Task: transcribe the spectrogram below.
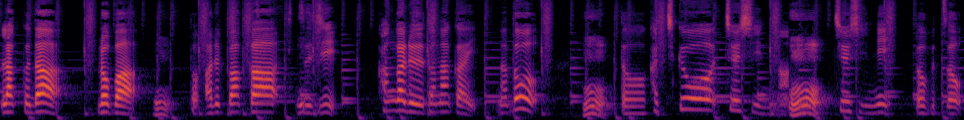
ラクダ、ロバう。んとアルパカ、羊、カンガルー、トナカイなどう。んえっと、家畜を中心なお中心に動物を、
